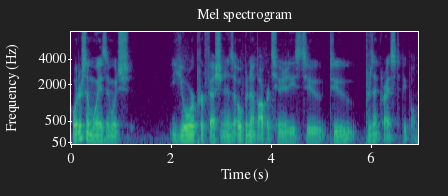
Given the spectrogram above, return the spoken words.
what are some ways in which your profession has opened up opportunities to to present Christ to people?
